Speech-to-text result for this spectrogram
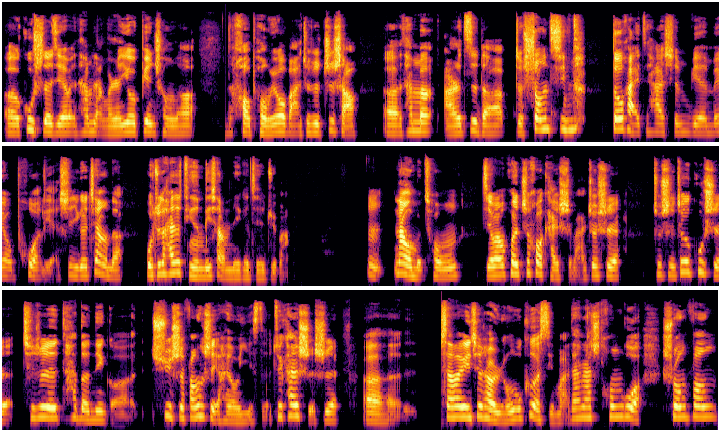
呃，故事的结尾，他们两个人又变成了好朋友吧，就是至少。呃，他们儿子的的双亲 都还在他身边，没有破裂，是一个这样的，我觉得还是挺理想的一个结局吧。嗯，那我们从结完婚之后开始吧，就是就是这个故事，其实它的那个叙事方式也很有意思。最开始是呃，相当于介绍人物个性嘛，但是它是通过双方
